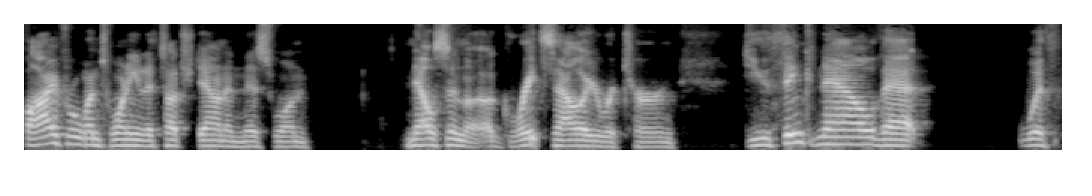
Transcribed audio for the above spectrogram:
Five for 120 and a touchdown in this one. Nelson, a great salary return. Do you think now that with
